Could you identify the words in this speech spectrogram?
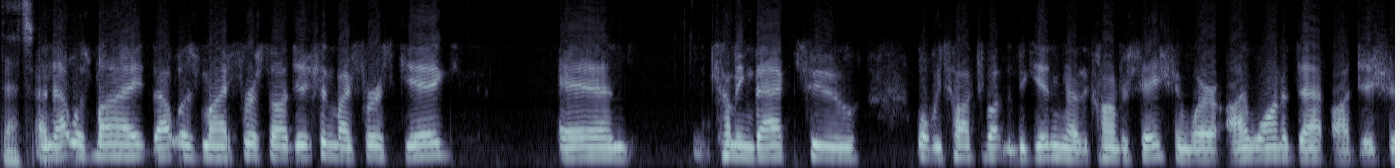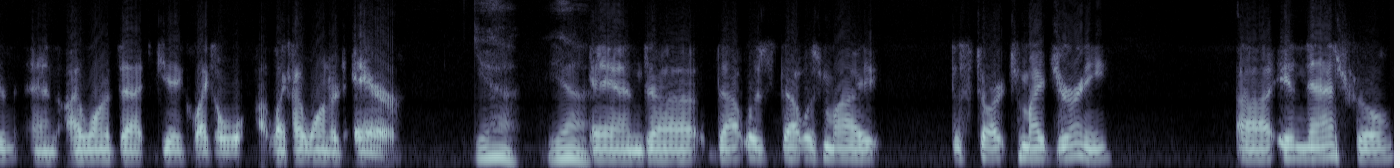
That's And that was my that was my first audition, my first gig, and coming back to what we talked about in the beginning of the conversation, where I wanted that audition and I wanted that gig like a like I wanted air, yeah. Yeah. and uh, that was that was my the start to my journey uh, in Nashville,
